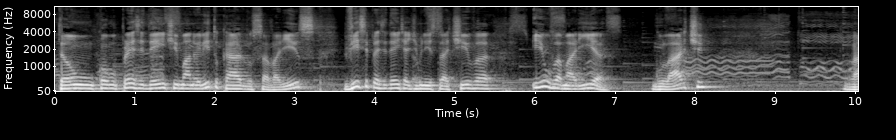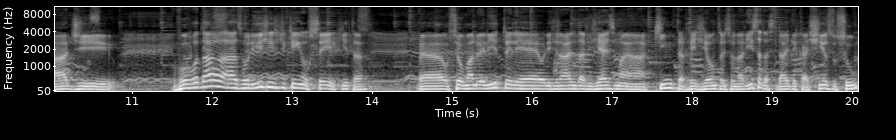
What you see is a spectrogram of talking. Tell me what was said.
Então, como presidente Manuelito Carlos Savariz, vice-presidente administrativa Ilva Maria Goulart, lá de. Vou, vou, dar as origens de quem eu sei aqui, tá? É, o seu Manuelito ele é originário da 25 região tradicionalista da cidade de Caxias do Sul.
